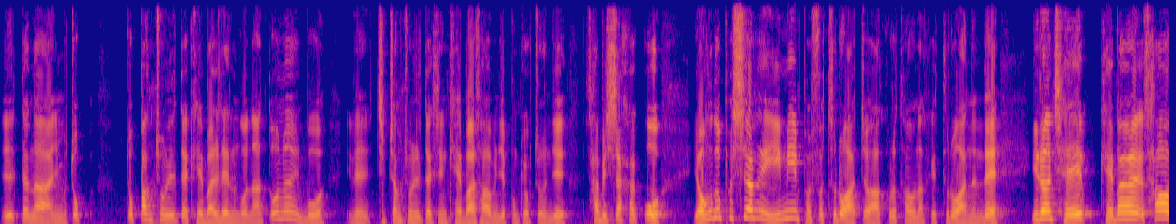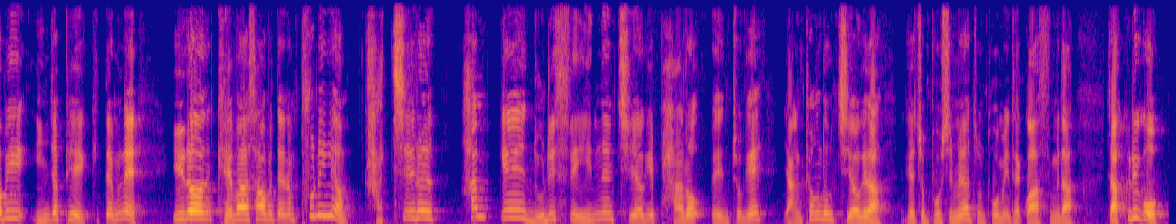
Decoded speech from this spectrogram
일대나 아니면 쪽 쪽방촌 일대 개발되는 거나 또는 뭐 이제 집창촌 일대 지금 개발 사업이 이제 본격적으로 이제 사업이 시작했고 영등포 시장에 이미 벌써 들어왔죠. 아크로타운에 들어왔는데 이런 재, 개발 사업이 인접해 있기 때문에 이런 개발 사업이 되는 프리미엄 가치를 함께 누릴 수 있는 지역이 바로 왼쪽에 양평동 지역이다. 이렇게 좀 보시면 좀 도움이 될 것 같습니다. 자, 그리고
